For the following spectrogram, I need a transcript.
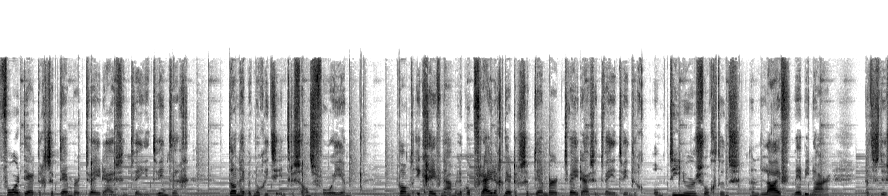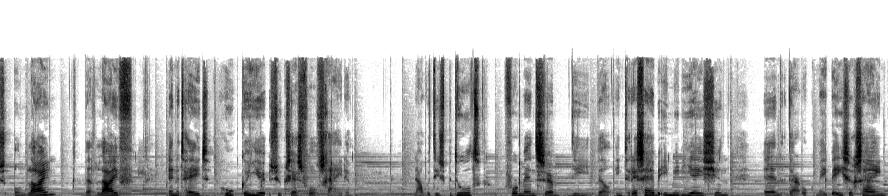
voor 30 september 2022, dan heb ik nog iets interessants voor je. Want ik geef namelijk op vrijdag 30 september 2022 om 10 uur ochtends een live webinar. Dat is dus online, wel live. En het heet Hoe kun je succesvol scheiden? Nou, het is bedoeld voor mensen die wel interesse hebben in mediation en daar ook mee bezig zijn,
